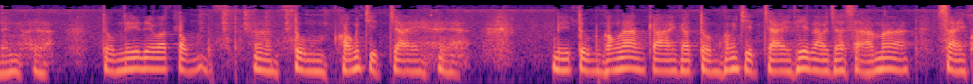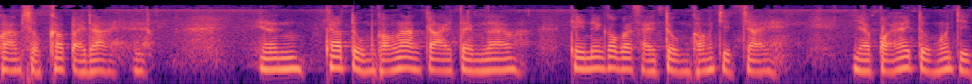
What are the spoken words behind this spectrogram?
หนึ่งตุ่มนี้เรียกว่าตุ่มตุ่มของจิตใจ มีตุ่มของร่างกายกับตุ่มของจิตใจที่เราจะสามารถใส่ความสุขเข้าไปได้ฉะนั้นถ้าตุ่มของร่างกายเต็มแล้ว ทีนี้ก็ไปใส่ตุ่มของจิตใจ อย่าปล่อยให้ตุ่มของจิต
